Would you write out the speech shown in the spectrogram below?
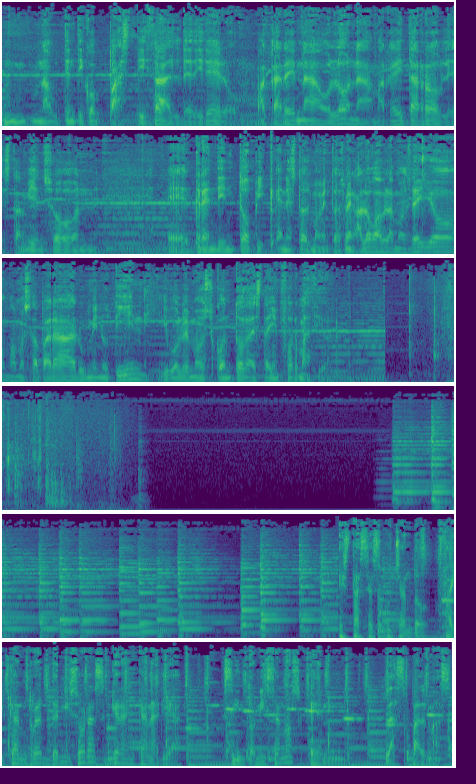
un, un auténtico pastizal de dinero. Macarena Olona, Margarita Robles también son eh, trending topic en estos momentos. Venga, luego hablamos de ello, vamos a parar un minutín y volvemos con toda esta información. Estás escuchando Faikan Red de emisoras Gran Canaria. Sintonízanos en Las Palmas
